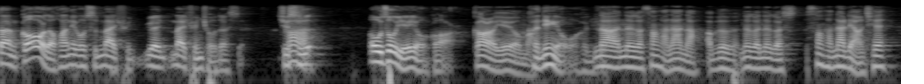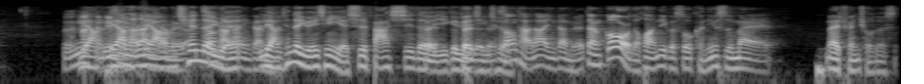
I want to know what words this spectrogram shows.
但高尔的话，那个是卖全愿卖全球的是，其实欧洲也有高尔，高尔也有吗？肯定有。那那个桑塔纳呢？啊，不不，那个那个桑塔纳两千两两两千的原两千的原型也是巴西的一个原型车。桑塔纳应该没有，但高尔的话，那个时候肯定是卖卖全球的是，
